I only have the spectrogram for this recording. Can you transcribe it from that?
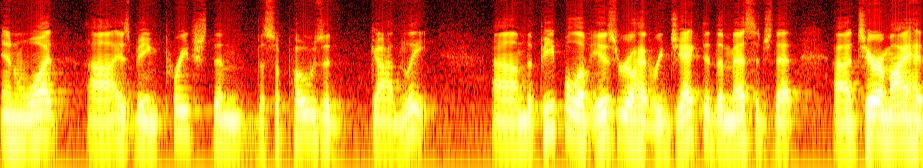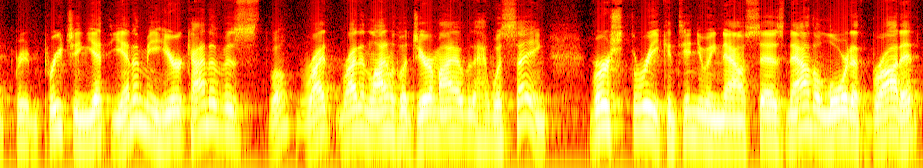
in what uh, is being preached than the supposed godly. Um, the people of Israel had rejected the message that uh, Jeremiah had been preaching, yet the enemy here kind of is, well, right, right in line with what Jeremiah was saying. Verse 3, continuing now, says, Now the Lord hath brought it,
